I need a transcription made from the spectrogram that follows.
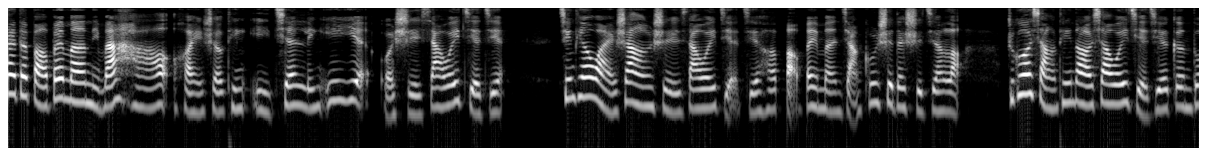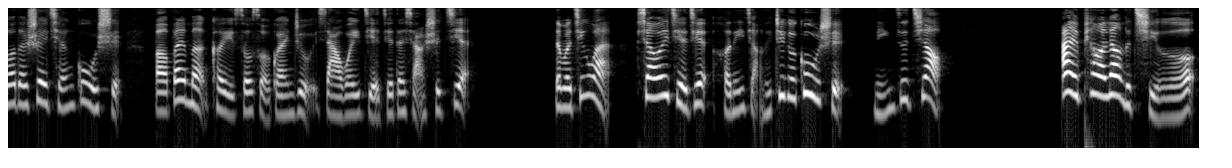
亲爱的宝贝们，你们好，欢迎收听《一千零一夜》，我是夏薇姐姐。今天晚上是夏薇姐姐和宝贝们讲故事的时间了。如果想听到夏薇姐姐更多的睡前故事，宝贝们可以搜索关注夏薇姐姐的小世界。那么今晚夏薇姐姐和你讲的这个故事名字叫《爱漂亮的企鹅》。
